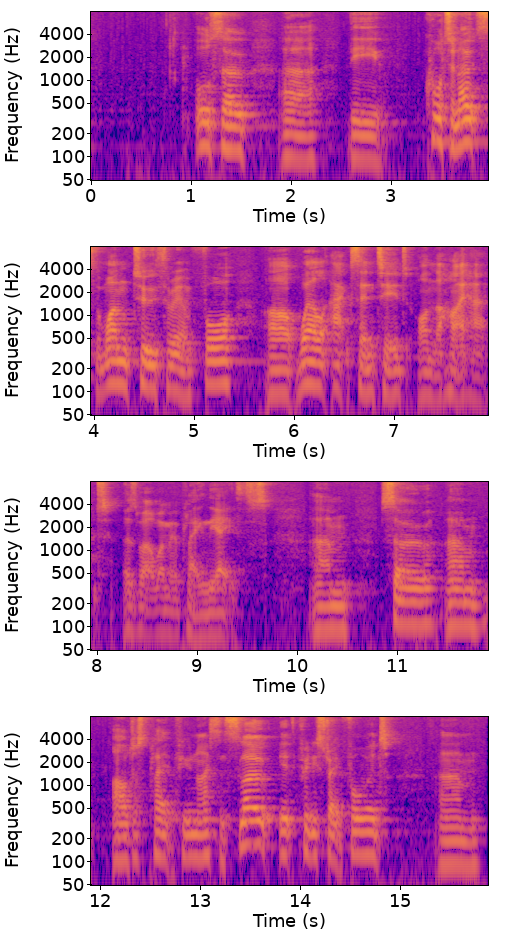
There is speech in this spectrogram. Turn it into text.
Also, uh, the quarter notes, the one, two, three, and four, are well accented on the hi-hat as well when we're playing the eighths. Um, so um, I'll just play it for you nice and slow. It's pretty straightforward. Um,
